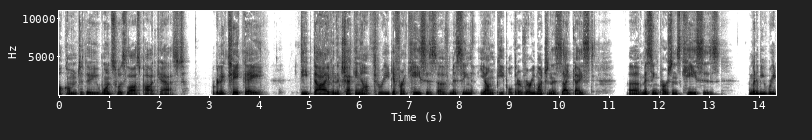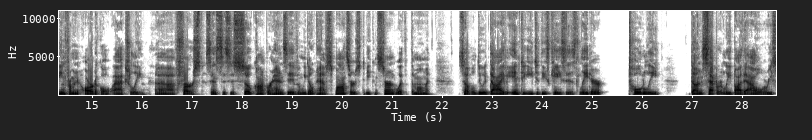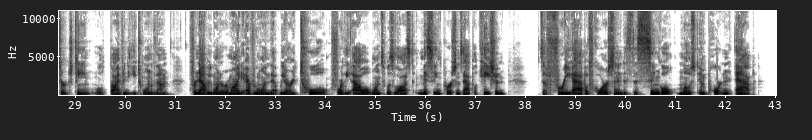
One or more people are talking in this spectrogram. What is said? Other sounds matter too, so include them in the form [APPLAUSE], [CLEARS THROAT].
Welcome to the Once Was Lost podcast. We're going to take a deep dive into checking out three different cases of missing young people that are very much in the zeitgeist of missing persons cases. I'm going to be reading from an article actually uh, first, since this is so comprehensive and we don't have sponsors to be concerned with at the moment. So we'll do a dive into each of these cases later, totally done separately by the OWL research team. We'll dive into each one of them. For now, we want to remind everyone that we are a tool for the OWL Once Was Lost Missing Persons application. It's a free app, of course, and it is the single most important app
